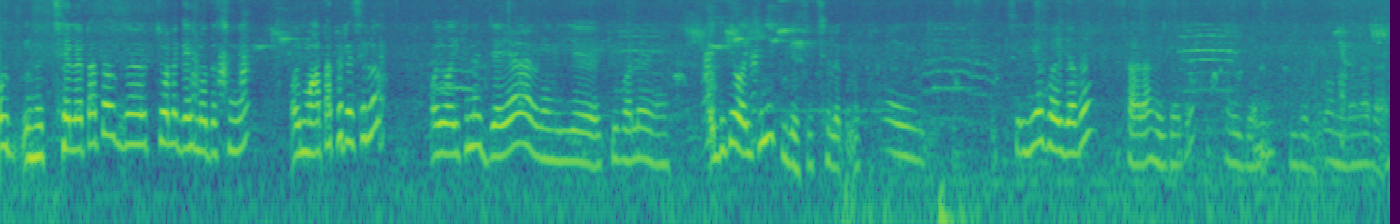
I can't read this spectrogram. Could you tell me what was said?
ওই ছেলেটা তো চলে গেছিল ওদের সঙ্গে। ওই মাথা ফেটেছিল। ওই ওইখানে যেয়ে আর ইয়ে কি বলে ওদিকে ওইখানেই তুলেছে ছেলেগুলো ইয়ে হয়ে যাবে ছাড়া হয়ে যাবে। ওই জন্য বলব, অঞ্জনা রায়।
